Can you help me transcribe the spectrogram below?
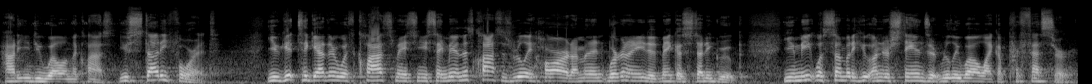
how do you do well in the class? You study for it. You get together with classmates and you say, "Man, this class is really hard. I'm gonna, we're going to need to make a study group." You meet with somebody who understands it really well, like a professor.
